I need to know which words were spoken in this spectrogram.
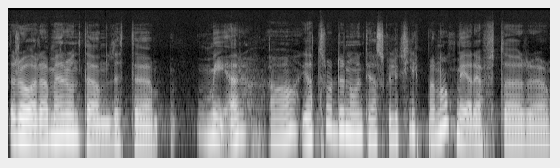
röra mig runt den lite mer. Ja, jag trodde nog inte jag skulle klippa något mer efter eh,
